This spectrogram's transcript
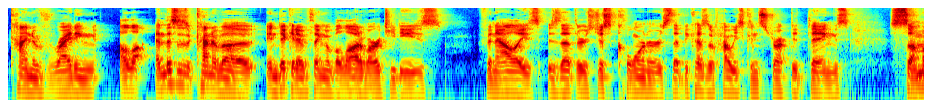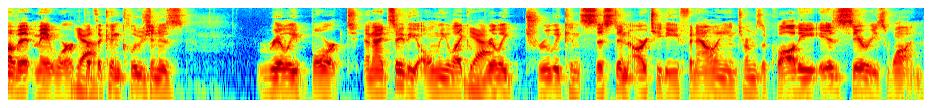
kind of writing a lot and this is a kind of a indicative thing of a lot of rtd's finales is that there's just corners that because of how he's constructed things some of it may work Yeah. but the conclusion is really borked and i'd say the only like Yeah. really truly consistent rtd finale in terms of quality is series one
